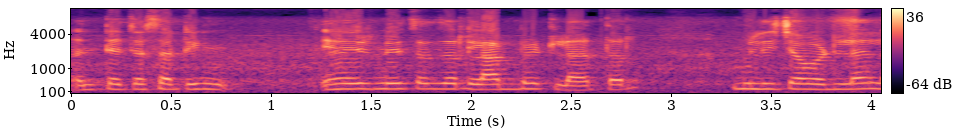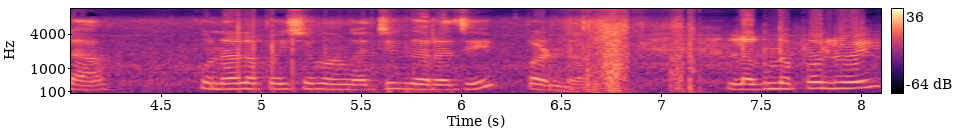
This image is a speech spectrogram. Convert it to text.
आणि त्याच्यासाठी या योजनेचा जर लाभ भेटला तर मुलीच्या वडिलाला कुणाला पैसे मागायची गरजही पडणार नाही होईल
